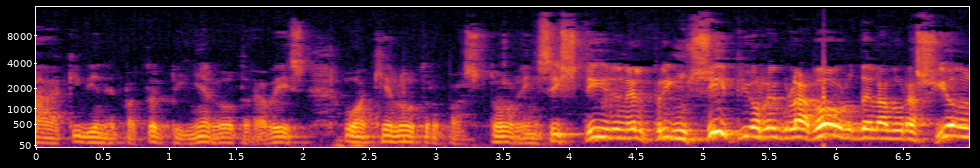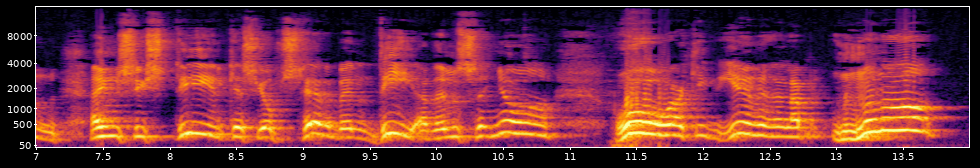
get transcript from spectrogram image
Ah, aquí viene el pastor Piñero otra vez, o aquel otro pastor, a insistir en el principio regulador de la adoración, a insistir que se observe el día del Señor. Oh, aquí viene la... No, no.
